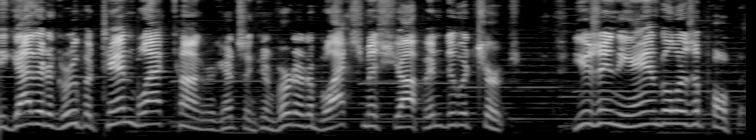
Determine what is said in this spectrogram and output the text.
he gathered a group of 10 black congregants and converted a blacksmith shop into a church, using the anvil as a pulpit.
